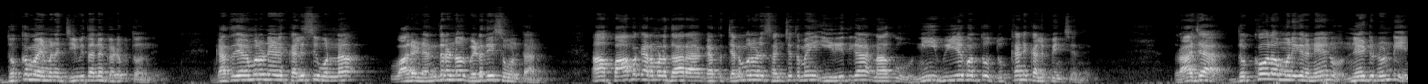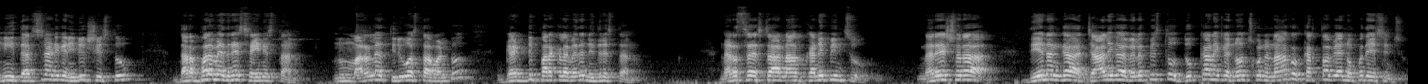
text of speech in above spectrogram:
దుఃఖమయమైన జీవితాన్ని గడుపుతోంది. గత జన్మలో నేను కలిసి ఉన్న వారినందరినో విడదీసి ఉంటాను. ఆ పాపకర్మల ద్వారా గత జన్మలోని సంచితమై ఈ రీతిగా నాకు నీ వియోగంతో దుఃఖాన్ని కల్పించింది. రాజా దుఃఖంలో మునిగిన నేను నేటి నుండి నీ దర్శనానికి నిరీక్షిస్తూ దర్భల మీదనే శయనిస్తాను. నువ్వు మరలా తిరిగి వస్తావంటూ గడ్డి పరకల మీద నిద్రిస్తాను. నరశ్రేష్ఠ నాకు కనిపించు. నరేశ్వర దీనంగా జాలిగా విలపిస్తూ దుఃఖానికి నోచుకున్న నాకు కర్తవ్యాన్ని ఉపదేశించు.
